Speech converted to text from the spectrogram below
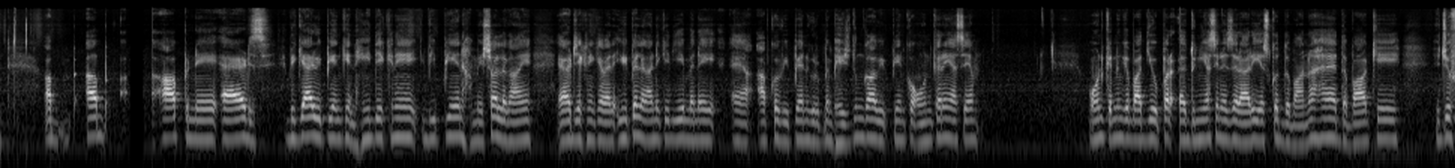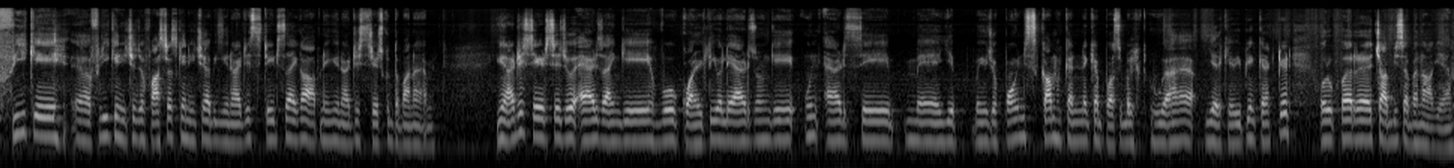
اب اب آپ نے ایڈز بغیر وی پی این کے نہیں دیکھنے وی پی این ہمیشہ لگائیں۔ ایڈ دیکھنے کے وی پی این لگانے کے لیے میں نے آپ کو وی پی این گروپ میں بھیج دوں گا۔ وی پی این کو آن کریں، ایسے آن کرنے کے بعد یہ اوپر دنیا سے نظر آ رہی ہے، اس کو دبانا ہے۔ دبا کے جو فری کے فری کے نیچے، جو فاسٹس کے نیچے ابھی یونائٹڈ اسٹیٹس آئے گا، آپ نے یونائٹڈ اسٹیٹس کو دبانا ہے۔ یونائٹڈ اسٹیٹ سے جو ایڈز آئیں گے، وہ کوالٹی والے ایڈز ہوں گے۔ ان ایڈز سے میں یہ جو پوائنٹس کم کرنے کا پاسبل ہوا ہے، یہ رکھے وی پی این کنیکٹیڈ اور اوپر چابی سا بنا گیا۔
